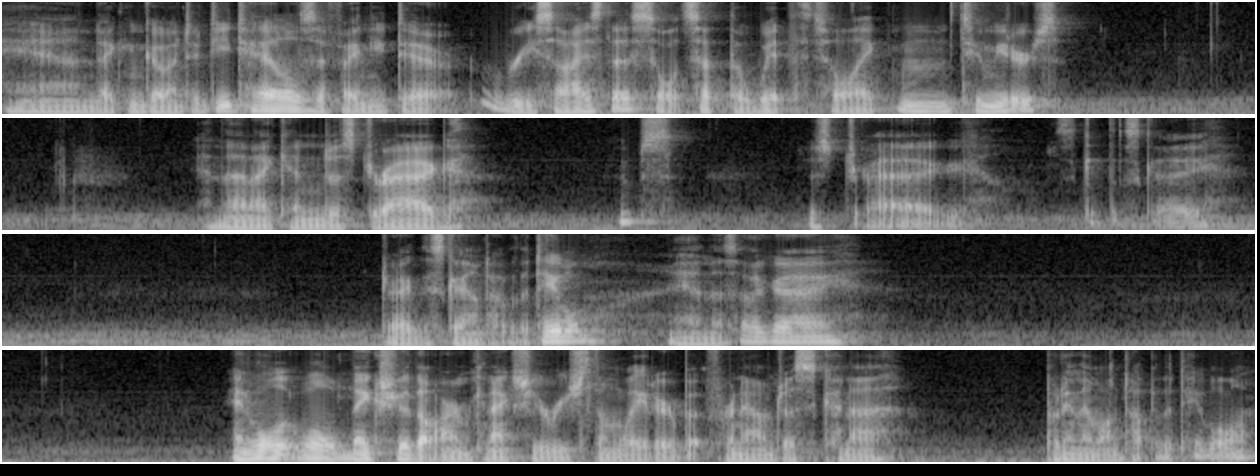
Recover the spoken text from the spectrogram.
And I can go into details if I need to resize this. So let's set the width to like mm, two meters. And then I can just drag, oops, just drag, let's get this guy, drag this guy on top of the table and this other guy. And we'll, we'll make sure the arm can actually reach them later, but for now I'm just kind of putting them on top of the table.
